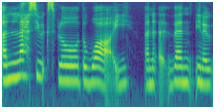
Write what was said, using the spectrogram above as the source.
unless you explore the why and uh, then you know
